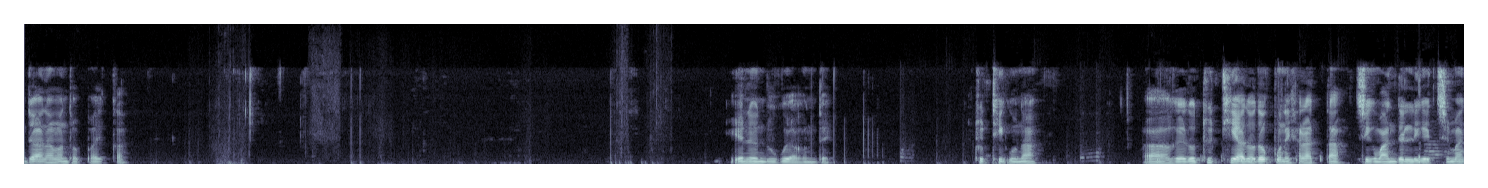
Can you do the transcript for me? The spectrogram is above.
붕대 하나만 더 빨까? 얘는 누구야 근데? 투티구나 아 그래도 투티야 너 덕분에 살았다 지금 안 들리겠지만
